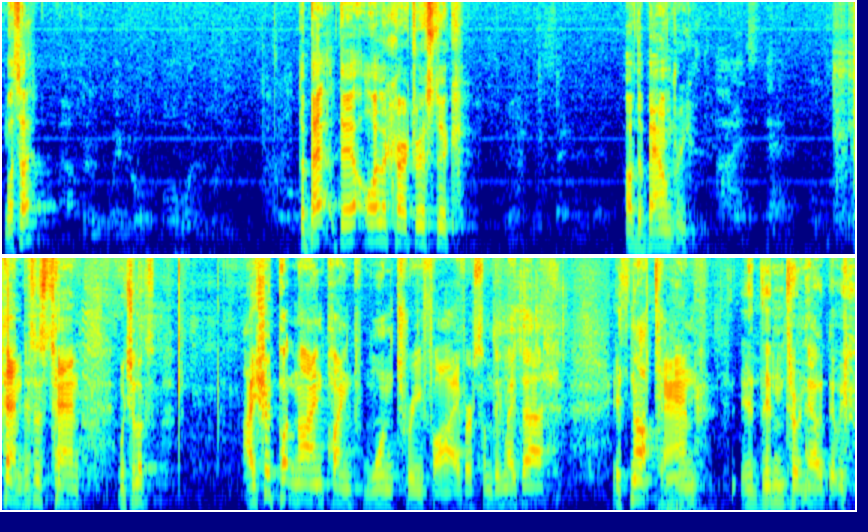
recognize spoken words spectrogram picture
What's that? The, the Euler characteristic of the boundary? 10. This is 10, which looks, I should put 9.135 or something like that. It's not 10. It didn't turn out that we.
